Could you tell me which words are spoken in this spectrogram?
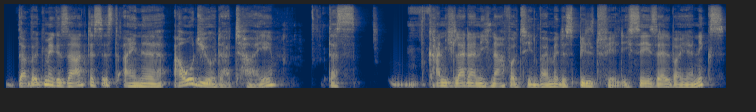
Da wird mir gesagt, das ist eine Audiodatei. Das kann ich leider nicht nachvollziehen, weil mir das Bild fehlt. Ich sehe selber ja nichts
